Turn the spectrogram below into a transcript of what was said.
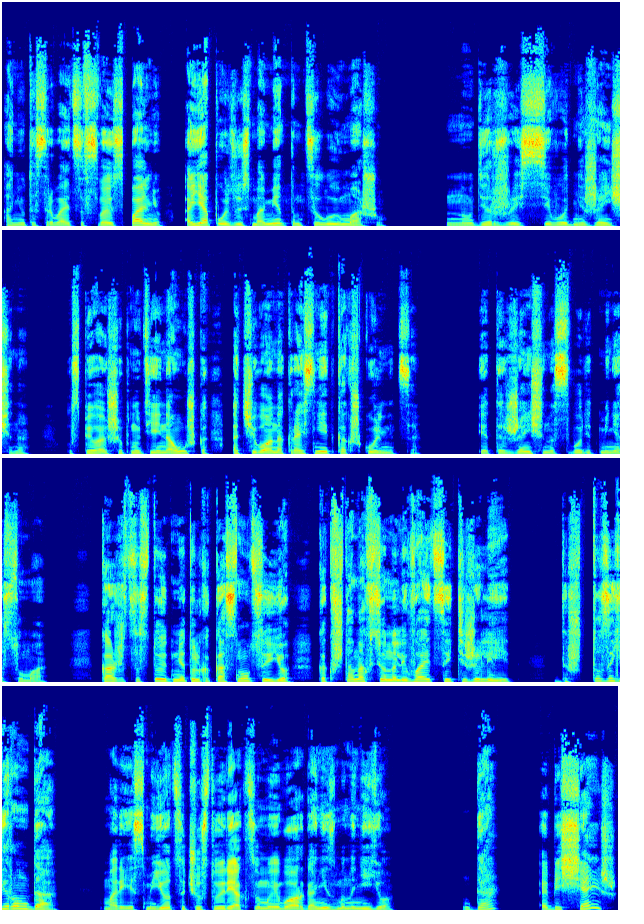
Анюта срывается в свою спальню, а я, пользуюсь моментом, целую Машу. «Ну, держись сегодня, женщина!» Успеваю шепнуть ей на ушко, отчего она краснеет, как школьница. Эта женщина сводит меня с ума. Кажется, стоит мне только коснуться ее, как в штанах все наливается и тяжелеет. Да что за ерунда? Мария смеется, чувствуя реакцию моего организма на нее. «Да? Обещаешь?»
